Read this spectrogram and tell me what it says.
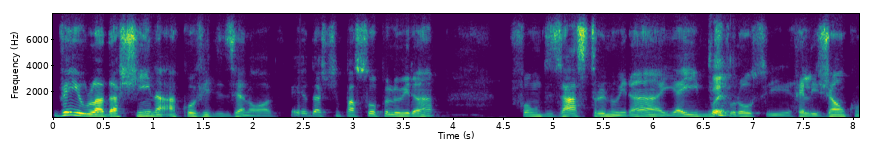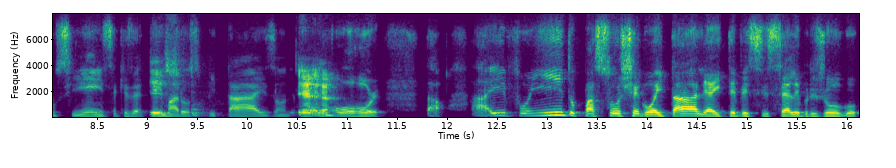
veio lá da China a Covid-19, veio da China, passou pelo Irã, foi um desastre no Irã, e aí misturou-se religião com ciência, quer dizer, queimar hospitais, onde, é. um horror. Tal. Aí foi indo, passou, chegou à Itália, aí teve esse célebre jogo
